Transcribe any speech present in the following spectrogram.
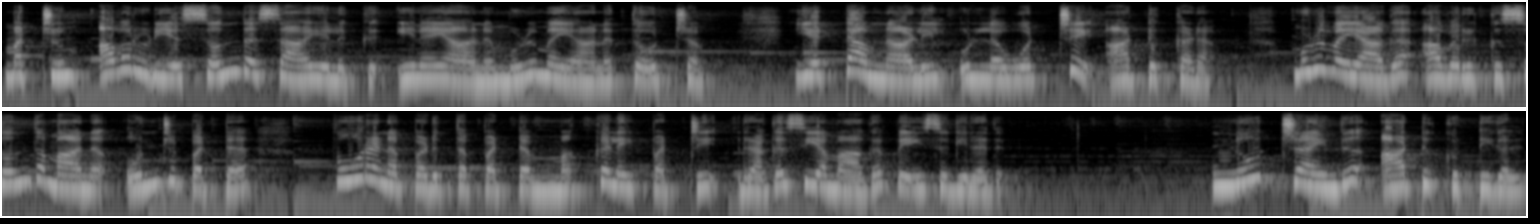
மற்றும் அவருடைய சொந்த சாயலுக்கு இணையான முழுமையான தோற்றம். எட்டாம் நாளில் உள்ள ஒற்றை ஆட்டுக்கடா. முழுமையாக அவருக்கு சொந்தமான ஒன்றுபட்ட பூரணப்படுத்தப்பட்ட மக்களை பற்றி ரகசியமாக பேசுகிறது. நூற்றைந்து ஆட்டுக்குட்டிகள்.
